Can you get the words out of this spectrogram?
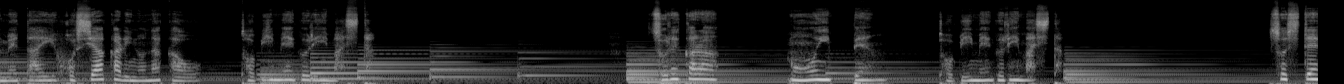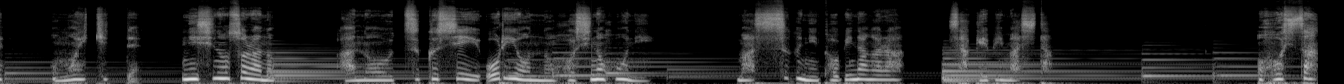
冷たい星明かりの中を飛び巡りました。それからもう一遍飛び巡りました。そして思い切って西の空のあの美しいオリオンの星の方にまっすぐに飛びながら叫びました。お星さん、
